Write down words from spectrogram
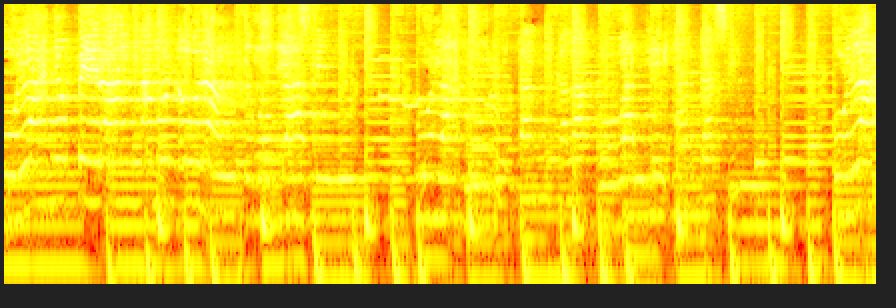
Ulah nyupiran namun orang teboga di ada sim Ulah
